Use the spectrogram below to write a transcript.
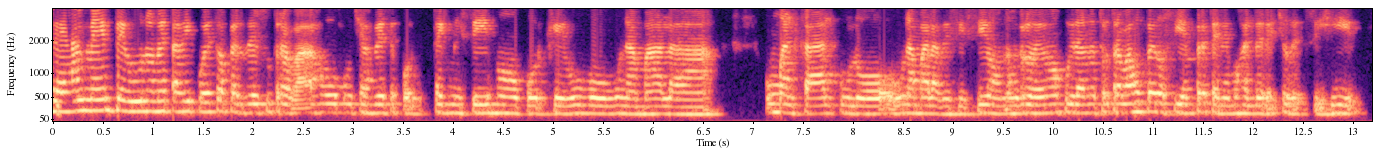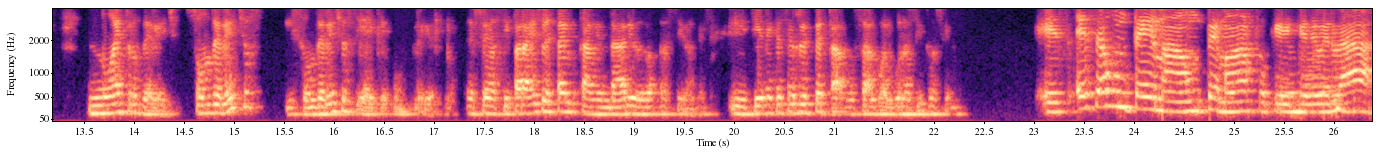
realmente uno no está dispuesto a perder su trabajo muchas veces por tecnicismo, porque hubo una mala un mal cálculo o una mala decisión. Nosotros debemos cuidar nuestro trabajo, pero siempre tenemos el derecho de exigir nuestros derechos. Son derechos y son derechos y hay que cumplirlos. Eso es así. Para eso está el calendario de vacaciones y tiene que ser respetado, salvo alguna situación. Es, ese es un tema, un temazo que, que de verdad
